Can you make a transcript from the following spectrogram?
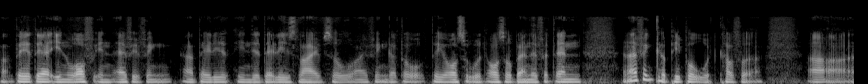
uh, they they are involved in everything uh, daily in their daily life. So I think that they also would also benefit, and and I think people would cover uh,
